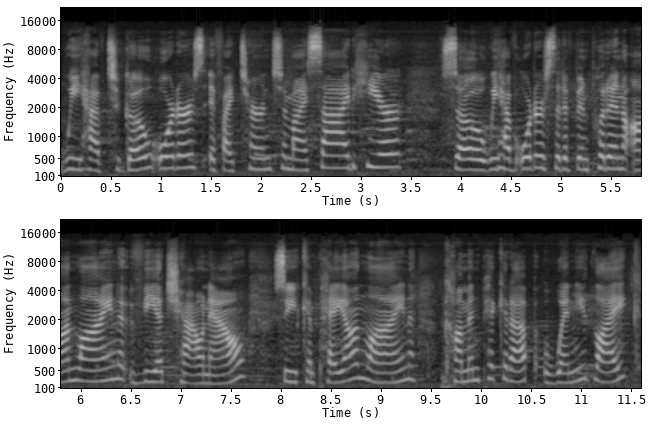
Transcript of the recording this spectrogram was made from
We have to go orders. If I turn to my side here, so we have orders that have been put in online via ChowNow. So you can pay online, come and pick it up when you'd like.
